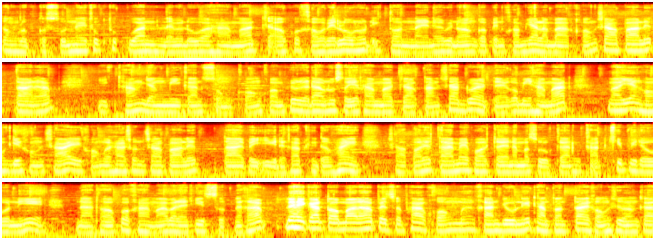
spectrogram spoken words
ต้องหลบกระสุนในทุกๆวัน และไม่รู้ว่าฮามาสจะเอาพวกเขาไปเป็นโลกนุษย์อีกตอนไหนนะครับพี่น้องก็เป็นความยากลำบากของชาวปาเลสไตน์นะครับ อีกทั้งยังมีการส่งของความช่วยเหลือด้านมนุษยธรรมมาจากต่างชาติด้วย แต่ก็มีฮามาสมาแย่งของกินของใช้ของประชาชนชาวปาเลสตายไปอีกนะครับถึงทำให้ชาวปาเลสตายไม่พอใจนำมาสู่การขัดคลิปวิดีโอนี้ด่าทอพวกฮามาไปในที่สุดนะครับและเหตุการณ์ต่อมานะครับเป็นสภาพของเมืองคานยูนิทางตอนใต้ของฉนวนกา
